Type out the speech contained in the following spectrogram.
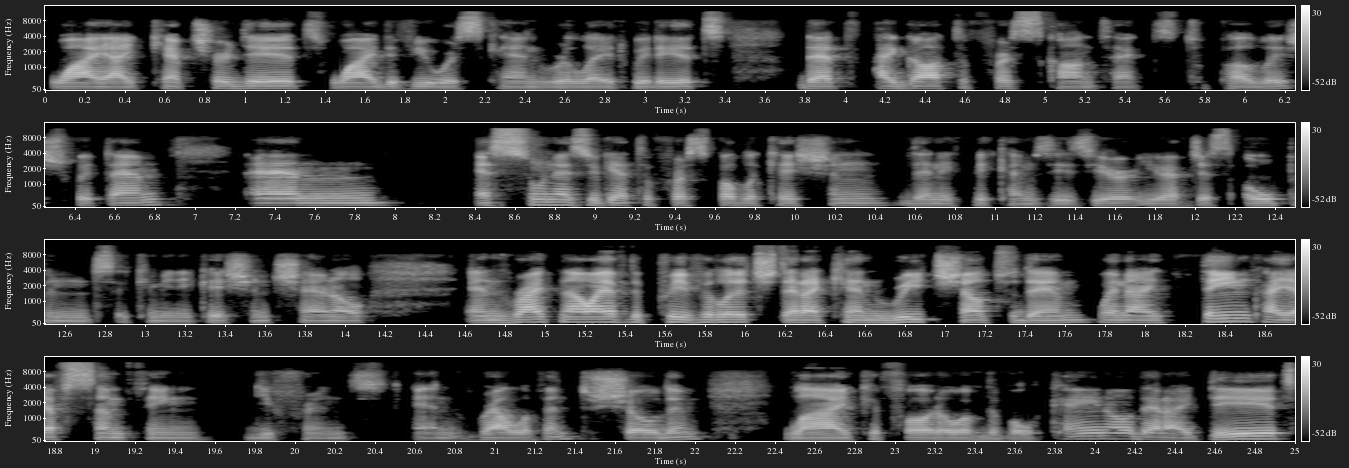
why I captured it, why the viewers can relate with it, that I got the first contact to publish with them. And as soon as you get the first publication, then it becomes easier. You have just opened a communication channel. And right now I have the privilege that I can reach out to them when I think I have something different and relevant to show them, like a photo of the volcano that I did,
